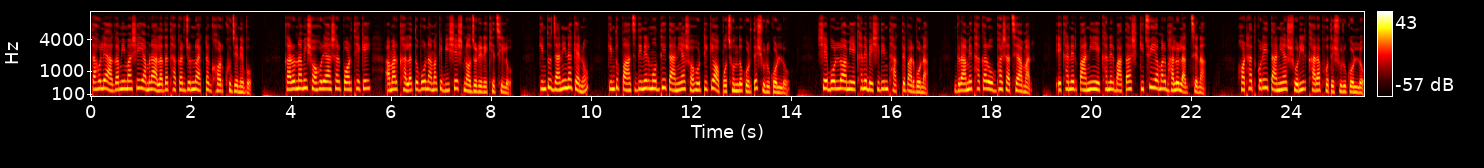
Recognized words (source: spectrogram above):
তাহলে আগামী মাসেই আমরা আলাদা থাকার জন্য একটা ঘর খুঁজে নেব। কারণ আমি শহরে আসার পর থেকেই আমার খালাতো বোন আমাকে বিশেষ নজরে রেখেছিল। কিন্তু জানি না কেন কিন্তু পাঁচ দিনের মধ্যেই তানিয়া শহরটিকে অপছন্দ করতে শুরু করল। সে বলল, আমি এখানে বেশি দিন থাকতে পারব না। গ্রামে থাকার অভ্যাস আছে আমার। এখানের পানি, এখানের বাতাস, কিছুই আমার ভালো লাগছে না। হঠাৎ করেই তানিয়ার শরীর খারাপ হতে শুরু করল।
